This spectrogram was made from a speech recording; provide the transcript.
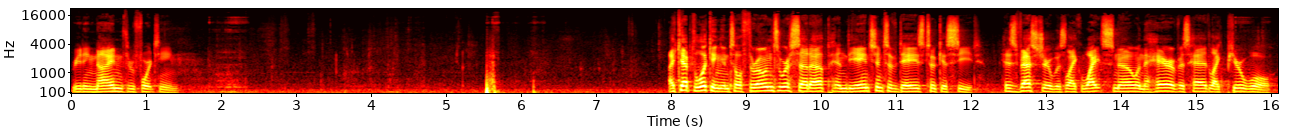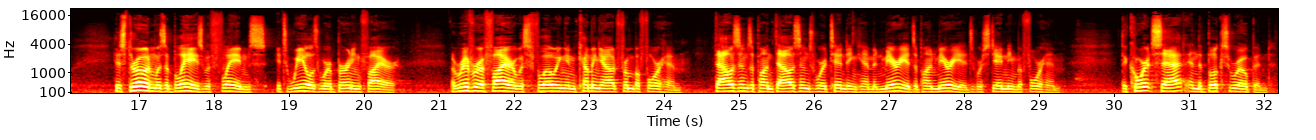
Reading 9 through 14. I kept looking until thrones were set up and the Ancient of Days took his seat. His vesture was like white snow, and the hair of his head like pure wool. His throne was ablaze with flames, its wheels were a burning fire. A river of fire was flowing and coming out from before him. Thousands upon thousands were attending him, and myriads upon myriads were standing before him. The court sat, and the books were opened.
